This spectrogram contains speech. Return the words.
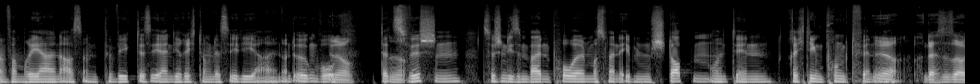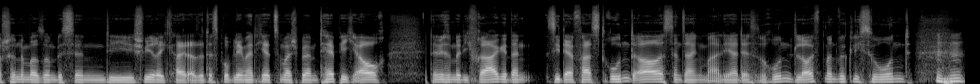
man vom Realen aus und bewegt es eher in die Richtung des Idealen. Und irgendwo Genau. dazwischen, zwischen diesen beiden Polen, muss man eben stoppen und den richtigen Punkt finden. Ja, und das ist auch schon immer so ein bisschen die Schwierigkeit. Also das Problem hatte ich jetzt zum Beispiel beim Teppich auch. Dann ist immer die Frage, dann sieht er fast rund aus, dann sagen mal, ja, der ist rund, läuft man wirklich so rund? Mhm.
